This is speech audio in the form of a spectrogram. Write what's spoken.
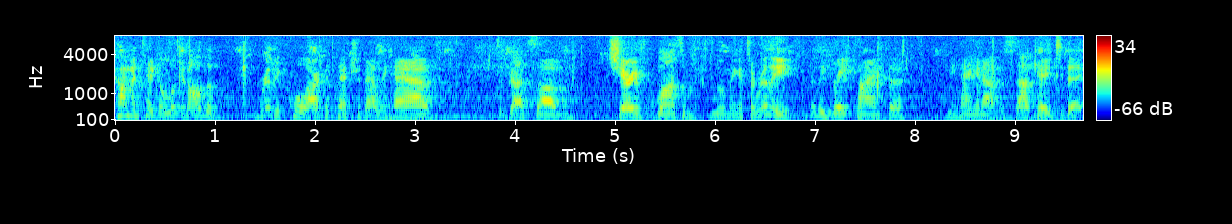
come and take a look at all the really cool architecture that we have. We've got some cherry blossoms blooming. It's a really, really great time to be hanging out in the stockade today.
